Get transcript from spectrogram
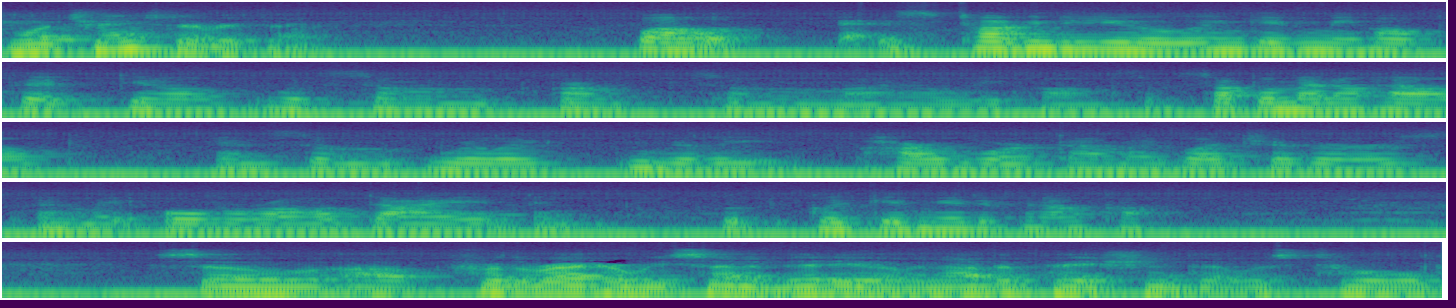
what changed everything? Well, it's talking to you and giving me hope that you know, with some from some I don't know what do you call them, some supplemental help and some really really hard work on my blood sugars and my overall diet, and could, could give me a different outcome. So, uh, for the record, we sent a video of another patient that was told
